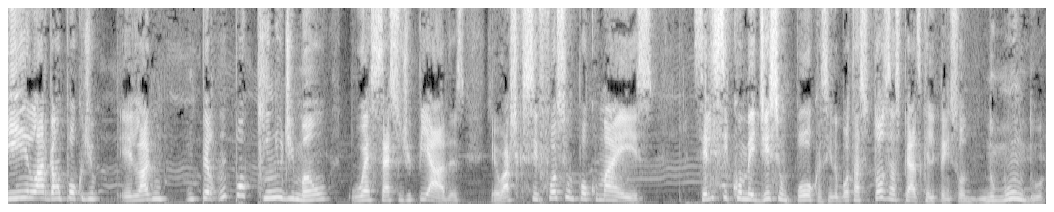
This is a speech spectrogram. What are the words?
e largar um pouco de. Ele larga um, um um pouquinho de mão o excesso de piadas. Eu acho que se fosse um pouco mais. Se ele se comedisse um pouco, assim, não botasse todas as piadas que ele pensou no mundo,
